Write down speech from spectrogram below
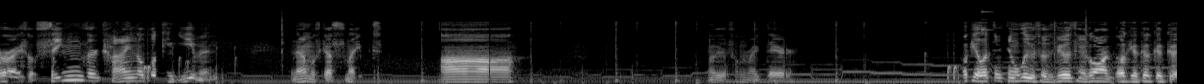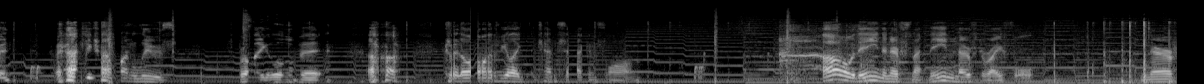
Alright, so things are kind of looking even. And I almost got sniped. Uh... Okay, someone right there. Okay, looks like we're gonna lose, so the video's gonna go on. Okay, good, good, good. I actually kind of want to lose for like a little bit. Because I don't want to be like 10 seconds long. Oh, they need to nerf. They need to nerf the rifle. Nerf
